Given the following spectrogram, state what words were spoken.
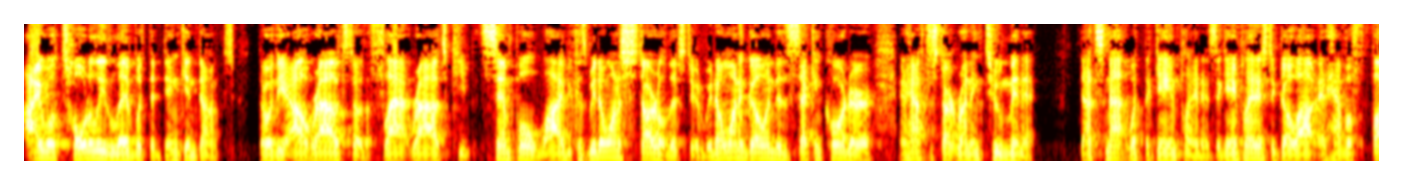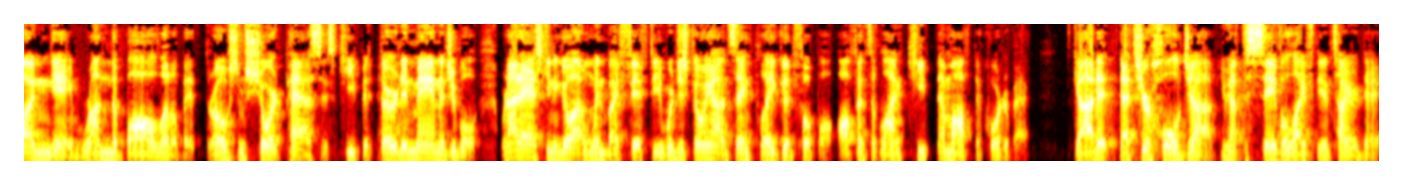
I will totally live with the dink and dunks. Throw the out routes, throw the flat routes, keep it simple. Why? Because we don't want to startle this dude. We don't want to go into the second quarter and have to start running two minute. That's not what the game plan is. The game plan is to go out and have a fun game, run the ball a little bit, throw some short passes, keep it third and manageable. We're not asking to go out and win by 50. We're just going out and saying play good football. Offensive line, keep them off the quarterback. Got it? That's your whole job. You have to save a life the entire day.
